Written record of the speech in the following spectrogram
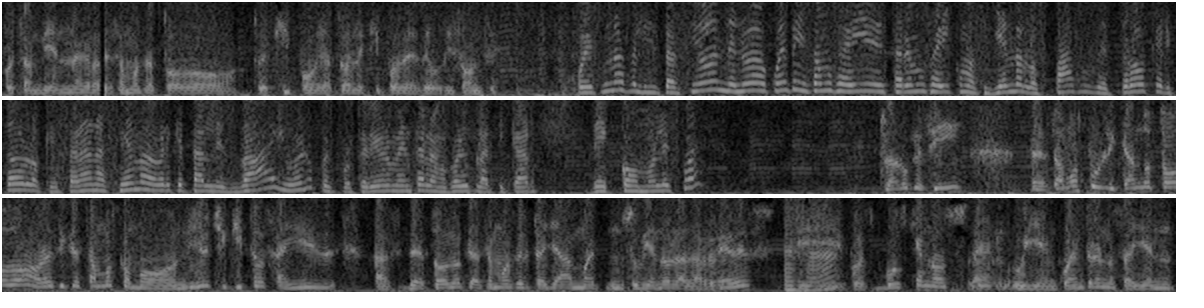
pues también agradecemos a todo tu equipo y a todo el equipo de Horizonte. Pues una felicitación de nueva cuenta y estamos ahí, estaremos ahí como siguiendo los pasos de Trocker y todo lo que estarán haciendo, a ver qué tal les va y bueno, pues posteriormente a lo mejor y platicar de cómo les fue. Claro que sí, estamos publicando todo, ahora sí que estamos como niños chiquitos ahí de todo lo que hacemos ahorita ya subiéndolo a las redes Ajá. y pues búsquenos en- y encuéntrenos ahí en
